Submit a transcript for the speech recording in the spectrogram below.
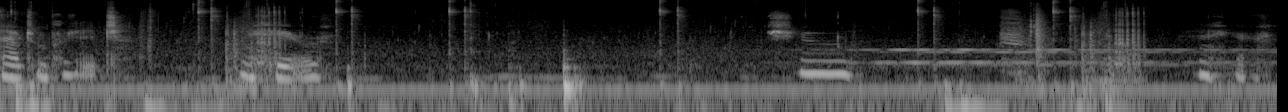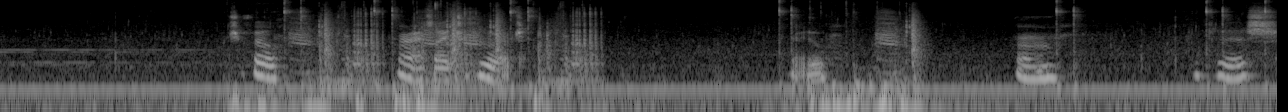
out and put it in here. Shoe in here. Should go. Alright, so I took it out. There you go. Um this.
